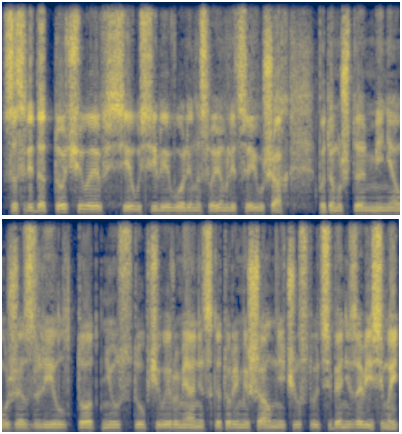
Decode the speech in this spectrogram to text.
сосредоточивая все усилия воли на своем лице и ушах, потому что меня уже злил тот неуступчивый румянец, который мешал мне чувствовать себя независимой.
